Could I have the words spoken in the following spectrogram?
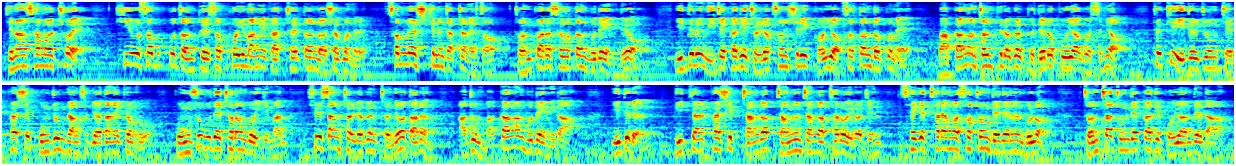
지난 3월 초에 키우 서북부 전투에서 포위망에 갇혀있던 러시아군을 섬멸시키는 작전에서 전과를 세웠던 부대인데요. 이들은 이제까지 전력 손실이 거의 없었던 덕분에 막강한 전투력을 그대로 보유하고 있으며 특히 이들 중 제80 공중강습 여단의 경우 공수부대처럼 보이지만 실상 전력은 전혀 다른 아주 막강한 부대입니다. 이들은 BTR-80 장갑 장륜 장갑차로 이뤄진 세 개 차량화 소총 대대는 물론 전차 중대까지 보유한 데다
